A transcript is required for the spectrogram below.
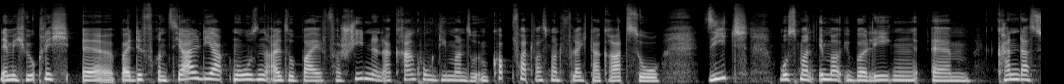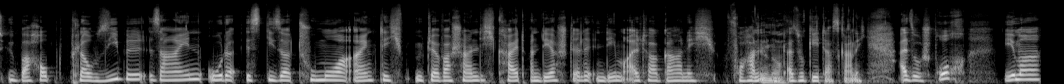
Nämlich wirklich äh, bei Differentialdiagnosen, also bei verschiedenen Erkrankungen, die man so im Kopf hat, was man vielleicht da gerade so sieht, muss man immer überlegen, ähm, kann das überhaupt plausibel sein oder ist dieser Tumor eigentlich mit der Wahrscheinlichkeit an der Stelle in dem Alter gar nicht vorhanden? Genau. Also geht das gar nicht. Also Spruch, wie immer,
